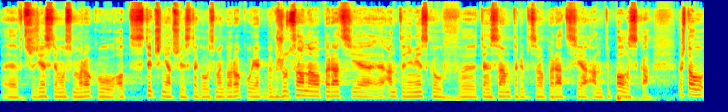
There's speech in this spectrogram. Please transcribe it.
e, w 1938 roku, od stycznia 1938 roku, jakby wrzucono operację antyniemiecką w ten sam tryb co operacja antypolska. Zresztą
